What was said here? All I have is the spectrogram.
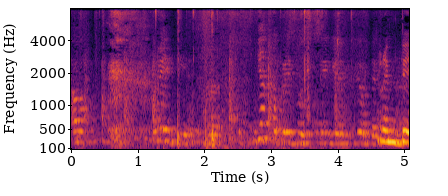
А вот Рэбби э, мягко произносится или твердо?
